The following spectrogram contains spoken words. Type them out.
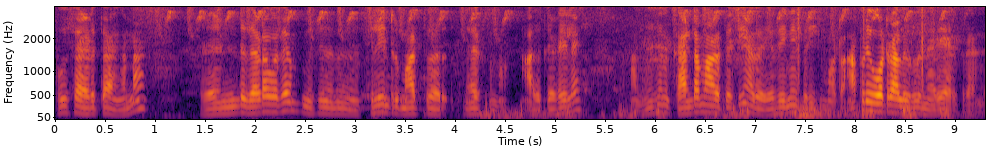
புதுசாக எடுத்தாங்கன்னா ரெண்டு தடவை தான் மிஷின் சிலிண்டர் மாற்றுவார் மேக்ஸிமம் அதுக்கு இடையில் அந்த மிஷின் கண்டமாக தட்டி அதை எதையுமே பிரிக்க மாட்டோம். அப்படி ஓட்டுற ஆளுகளும் நிறையா இருக்கிறாங்க.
